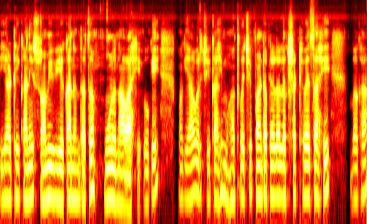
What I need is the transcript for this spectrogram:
या ठिकाणी स्वामी विवेकानंदाचं मूळ नाव आहे. ओके? मग यावरची काही महत्त्वाचे पॉईंट आपल्याला लक्षात ठेवायचं आहे. बघा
